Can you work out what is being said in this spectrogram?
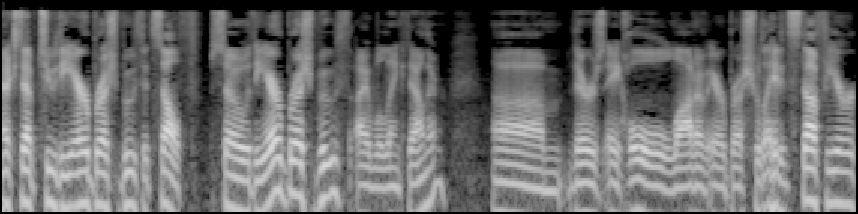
Next up to the airbrush booth itself. So the airbrush booth, I will link down there. Um, there's a whole lot of airbrush related stuff here,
